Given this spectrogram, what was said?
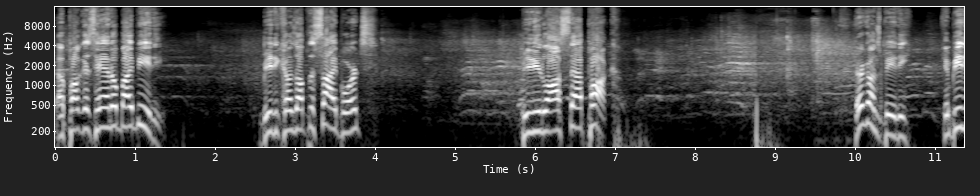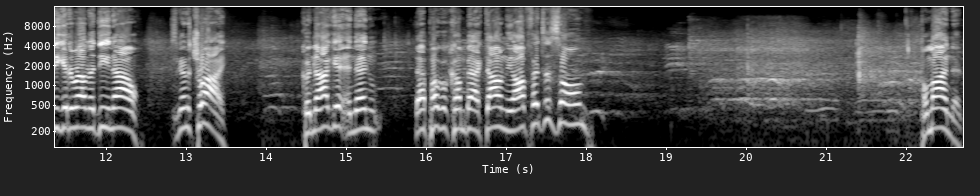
That puck is handled by Beatty. Beatty comes up the sideboards. Beatty lost that puck. Here comes Beatty. Can Beatty get around the D now? He's going to try. Could not get, and then that puck will come back down the offensive zone. Pomander.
